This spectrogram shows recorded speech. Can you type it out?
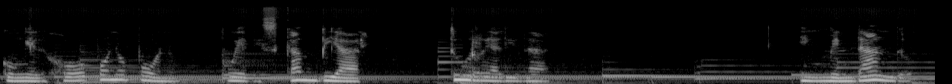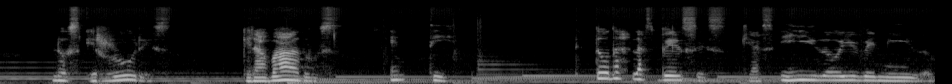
Con el Ho'oponopono puedes cambiar tu realidad, enmendando los errores grabados en ti todas las veces que has ido y venido,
